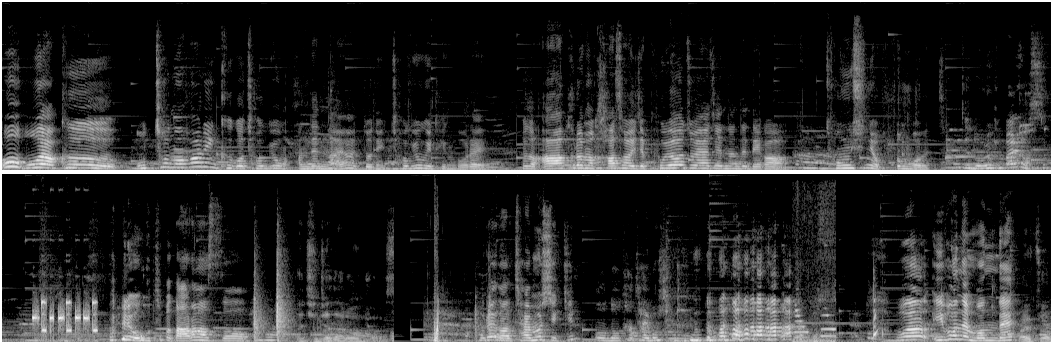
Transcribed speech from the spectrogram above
어 뭐야 그 5천 원 할인 그거 적용 안 됐나요? 했더니 적용이 된 거래 그래서 아 그러면 가서 이제 보여줘야지 했는데 내가 정신이 없던 거였지 근데 너 왜 이렇게 빨리 왔어? 빨리 오고 싶어 날아왔어 나 진짜 날아온 줄 알았어. 그래 나 잘못 시킨? 어 너 다 잘못 시킨 거. 뭐야 이번엔 뭔데? 말투가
